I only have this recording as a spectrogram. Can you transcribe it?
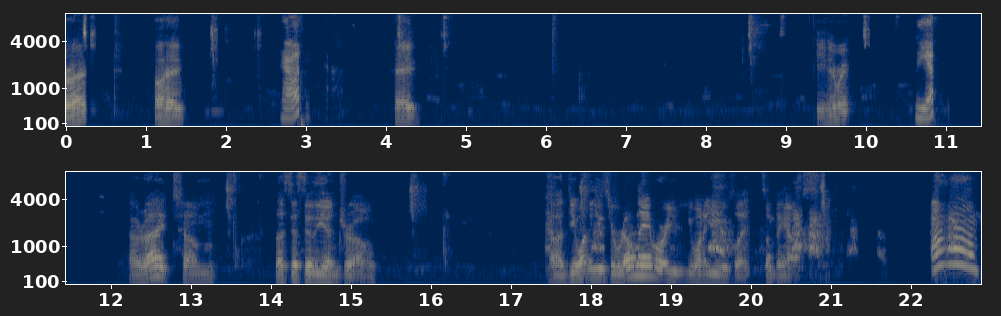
right. Oh, hey. Howdy. Hey. Can you hear me? Yep. All right. Um, let's just do the intro. Uh, do you want to use your real name or you, you want to use like something else? Um,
